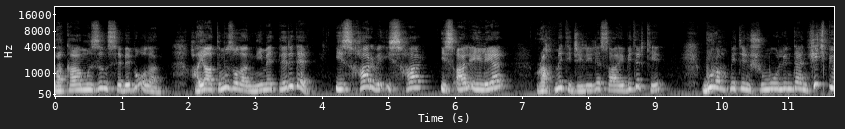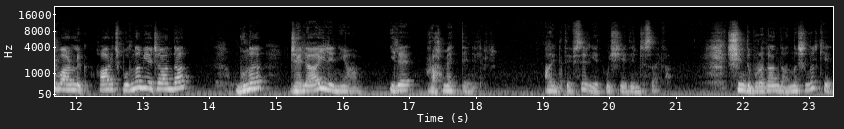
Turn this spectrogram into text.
bakamızın sebebi olan hayatımız olan nimetleri de izhar ve ishar ishal eyleyen rahmet-i celile sahibidir ki bu rahmetin şumulünden hiçbir varlık hariç bulunamayacağından Buna celail niyam ile rahmet denilir. Aynı tefsir 77. sayfa. Şimdi buradan da anlaşılır ki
